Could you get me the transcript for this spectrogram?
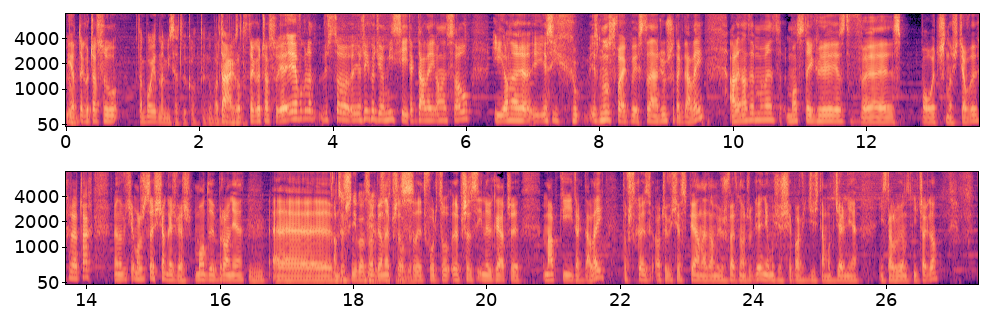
I No. od tego czasu, Tam była jedna misja tylko, tego bardzo tak, prosto. od tego czasu, ja, ja w ogóle, wiesz co, jeżeli chodzi o misje i tak dalej, one są i one, jest ich, jest mnóstwo jakby scenariuszy i tak dalej, ale na ten moment moc tej gry jest w e, społecznościowych rzeczach, mianowicie możesz sobie ściągać, wiesz, mody, bronie, Mhm. e, zrobione przez twórców, e, przez innych graczy, mapki i tak dalej. To wszystko jest oczywiście wspierane tam już wewnątrz gry, nie musisz się bawić gdzieś tam oddzielnie, instalując niczego.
